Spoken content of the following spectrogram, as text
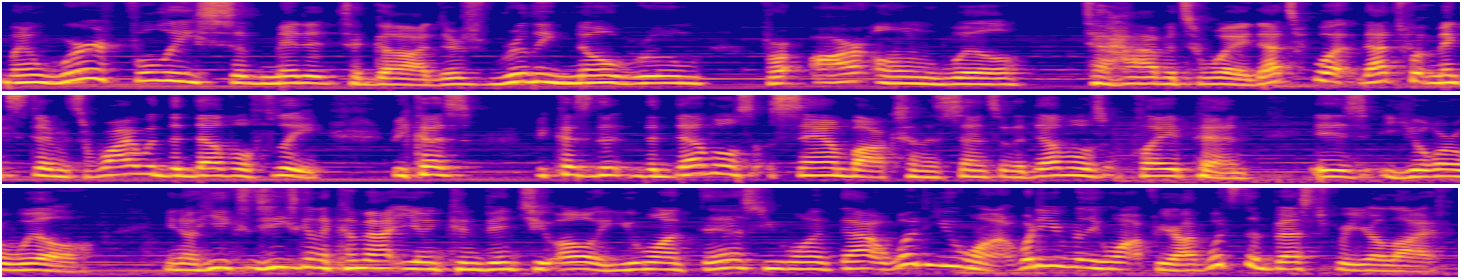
when we're fully submitted to God, there's really no room for our own will to have its way. That's what that's what makes the difference. Why would the devil flee? Because because the, the devil's sandbox in a sense, or the devil's playpen is your will. You know, he, he's going to come at you and convince you, oh, you want this, you want that. What do you want? What do you really want for your life? What's the best for your life?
